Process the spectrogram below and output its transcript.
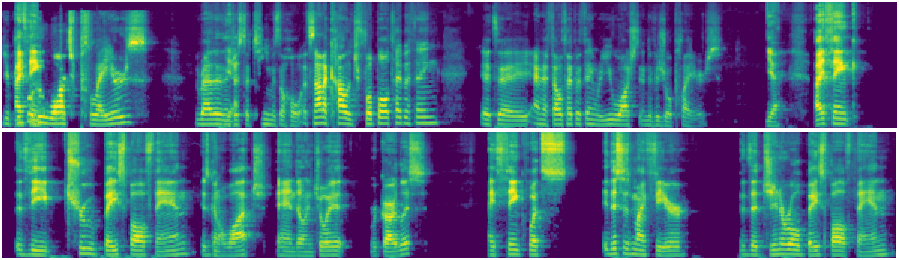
You're people think, who watch players rather than yeah. just a team as a whole. It's not a college football type of thing. It's a NFL type of thing where you watch the individual players. Yeah. I think the true baseball fan is going to watch and they'll enjoy it regardless. I think what's this is my fear. The general baseball fan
